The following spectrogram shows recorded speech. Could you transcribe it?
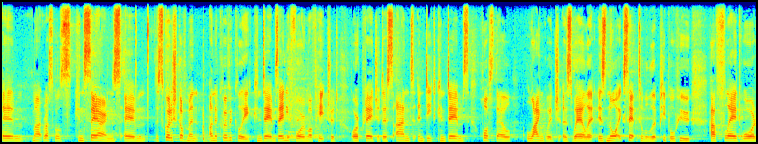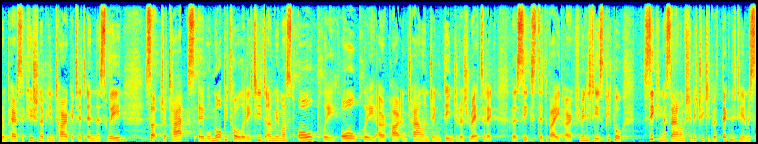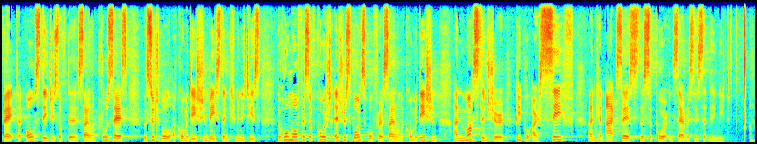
uh, um, Mark Ruskell's concerns? Um, the Scottish Government unequivocally condemns any form of hatred or prejudice and indeed condemns hostile language as well. It is not acceptable that people who have fled war and persecution are being targeted in this way. Such attacks uh, will not be tolerated and we must all play, all play our part in challenging dangerous rhetoric that seeks to divide our communities. People Seeking asylum should be treated with dignity and respect at all stages of the asylum process, with suitable accommodation based in communities. The Home Office, of course, is responsible for asylum accommodation and must ensure people are safe and can access the support and services that they need.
